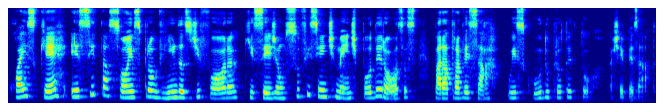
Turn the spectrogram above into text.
quaisquer excitações provindas de fora que sejam suficientemente poderosas para atravessar o escudo protetor. Achei pesado.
